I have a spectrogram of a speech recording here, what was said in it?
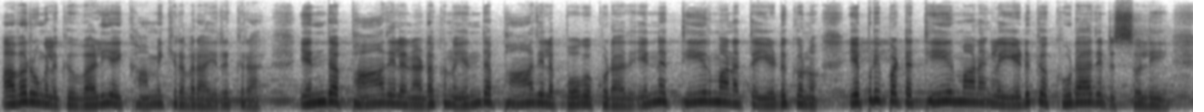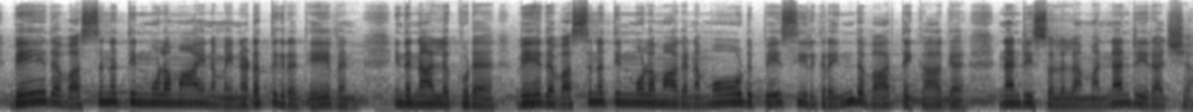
அவர் உங்களுக்கு வழியை காமிக்கிறவராக இருக்கிறார். எந்த பாதையில் நடக்கணும் எந்த பாதையில் போகக்கூடாது என்ன தீர்மானத்தை எடுக்கணும் எப்படிப்பட்ட தீர்மானங்களை எடுக்கக்கூடாது என்று சொல்லி வேத வசனத்தின் மூலமாய் நம்மை நடத்துகிற தேவன் இந்த நாளில் கூட வேத வசனத்தின் மூலமாக நம்மோடு பேசியிருக்கிற இந்த வார்த்தைக்காக நன்றி சொல்லலாமா? நன்றி ராஜா.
